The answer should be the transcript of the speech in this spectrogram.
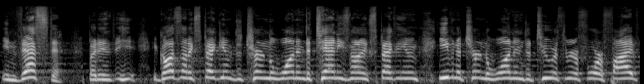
invest it. But in, he, God's not expecting him to turn the one into 10. He's not expecting him even to turn the one into two or three or four or five.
